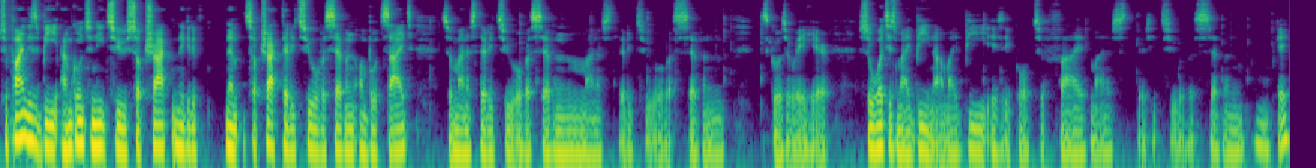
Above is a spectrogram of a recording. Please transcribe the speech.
to find this b, I'm going to need to subtract negative, subtract 32 over 7 on both sides. So minus 32 over 7 minus 32 over 7. This goes away here. So what is my b now? My b is equal to 5 minus 32 over 7. Okay,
